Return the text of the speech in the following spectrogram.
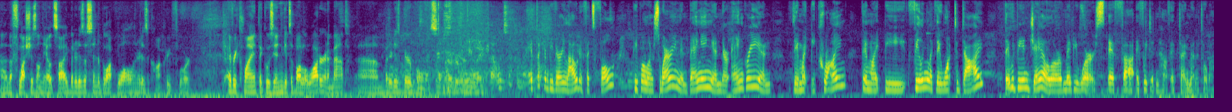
The flush is on the outside, but it is a cinder block wall and it is a concrete floor. Every client that goes in gets a bottle of water and a mat, um, but it is bare bones. IPDA can be very loud if it's full. People are swearing and banging and they're angry and they might be crying. They might be feeling like they want to die. They would be in jail or maybe worse if, uh, if we didn't have IPDA in Manitoba.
